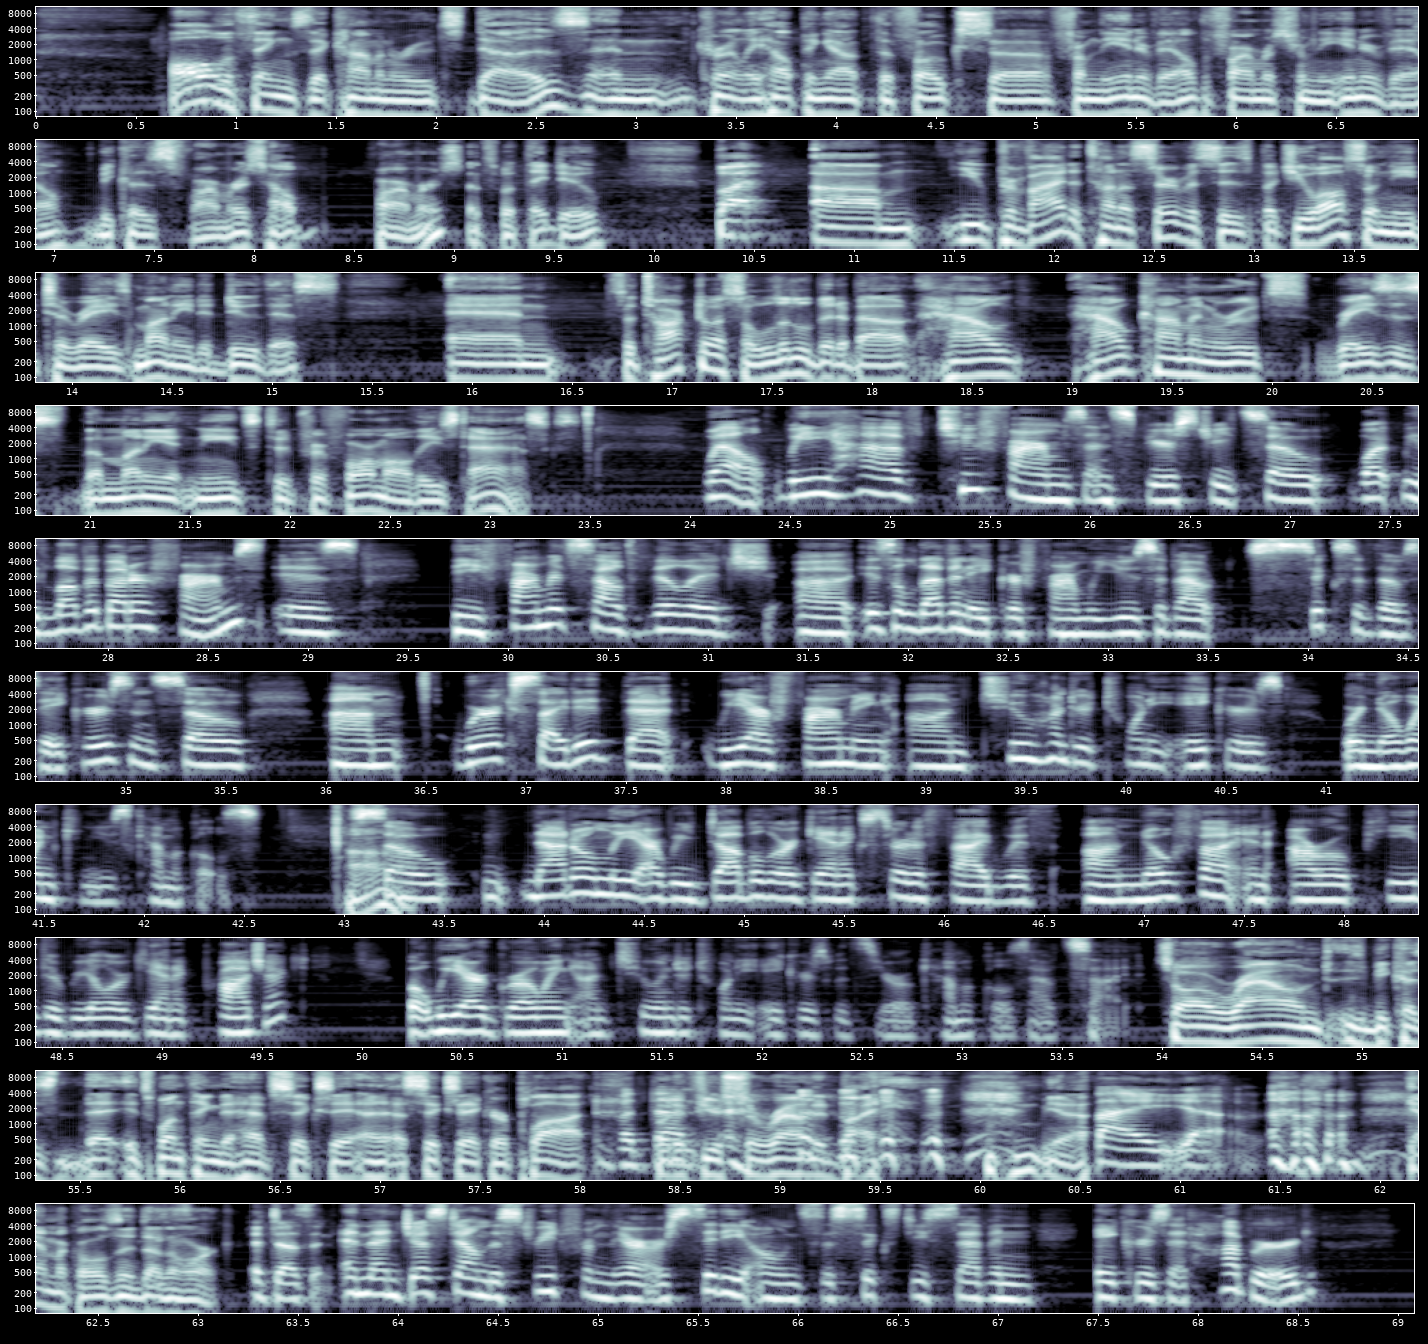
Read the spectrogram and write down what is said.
all the things that Common Roots does, and currently helping out the folks uh, from the Intervale, the farmers from the Intervale, because farmers help farmers. That's what they do. But um, you provide a ton of services, but you also need to raise money to do this. And so, talk to us a little bit about how how Common Roots raises the money it needs to perform all these tasks. Well, we have two farms on Spear Street. So, what we love about our farms is the farm at South Village uh, is 11 acre farm. We use about six of those acres, and so um, we're excited that we are farming on 220 acres where no one can use chemicals. Ah. So n- not only are we double organic certified with uh, NOFA and ROP, the Real Organic Project, but we are growing on 220 acres with zero chemicals outside. So around because that, it's one thing to have six a six acre plot, but, then, but if you're surrounded by yeah by yeah chemicals, it doesn't work. It doesn't. And then just down the street from there, our city owns the 67 acres at Hubbard.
